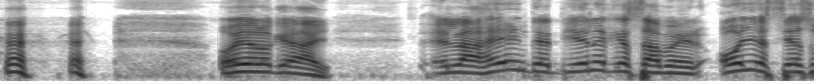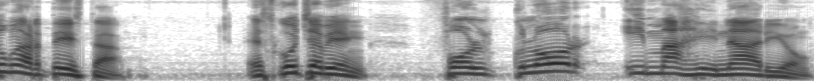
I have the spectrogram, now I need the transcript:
oye lo que hay. La gente tiene que saber, oye, si es un artista, escuche bien, folclor imaginario.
